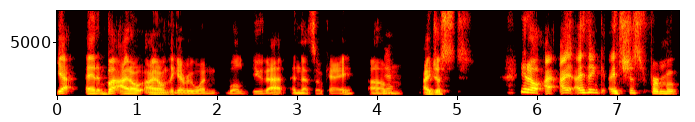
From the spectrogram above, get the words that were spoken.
Yeah, and but I don't I don't think everyone will do that, and that's okay. Um I just you know, I I, I think it's just for mo-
